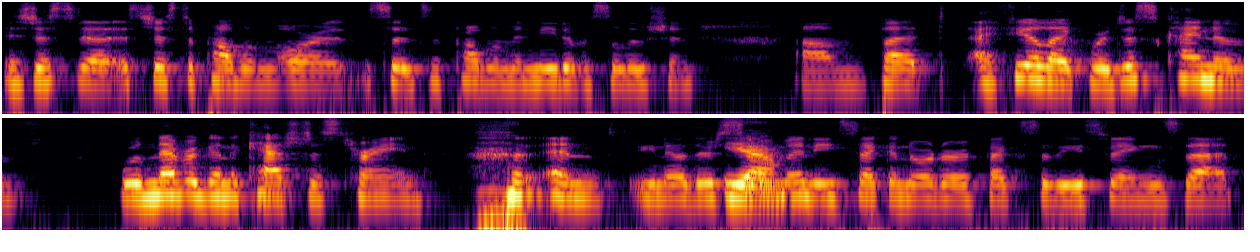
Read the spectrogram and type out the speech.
It's just a, it's just a problem or it's, it's a problem in need of a solution. Um, but i feel like we're just kind of we're never going to catch this train. And you know there's yeah. so many second order effects to these things that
